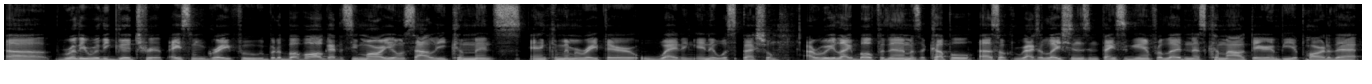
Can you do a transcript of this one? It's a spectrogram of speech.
uh, really, really good trip. Ate some great food, but above all, got to see Mario and Sally commence and commemorate their wedding, and it was special. I really like both of them as a couple. Uh, so, congratulations and thanks again for letting us come out there and be a part of that.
